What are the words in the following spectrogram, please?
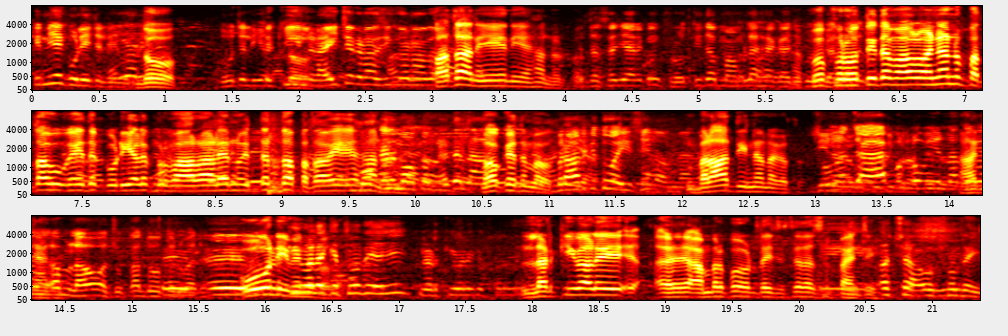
ਕਿੰਨੀਆਂ ਗੋਲੀਆਂ ਚੱਲੀਆਂ? ਦੋ। ਦੋ ਚੱਲੀਆਂ ਕੀ ਲੜਾਈ ਝਗੜਾ ਸੀ ਉਹਨਾਂ ਦਾ? ਪਤਾ ਨਹੀਂ ਇਹ ਨਹੀਂ ਸਾਨੂੰ ਪਤਾ। ਦੱਸਿਆ ਜਾ ਰਿਹਾ ਕੋਈ ਫਰੋਤੀ ਦਾ ਮਾਮਲਾ ਹੈਗਾ ਜੀ ਕੋਈ ਫਰੋਤੀ ਦਾ ਮਾਮਲਾ ਇਹਨਾਂ ਨੂੰ ਪਤਾ ਹੋਊਗਾ ਇਹ ਤਾਂ ਕੁੜੀ ਵਾਲੇ ਪਰਿਵਾਰ ਵਾਲਿਆਂ ਨੂੰ ਇੱਧਰ ਦਾ ਪਤਾ ਹੋਏ ਸਾਨੂੰ ਮੌਕੇ ਤੇ ਮੌਤ। ਬਰਾਤ ਕਿੱਥੋਂ ਆਈ ਸੀ? ਬਰਾਤ ਦੀਨਾ ਨਗਰ ਤੋਂ ਸੁਣਨ ਚ ਆਇਆ ਪੱਲੋ ਵੀ ਇਹਨਾਂ ਤੇ ਹਮਲਾ ਹੋ ਚੁੱਕਾ ਦੋ ਤਿੰਨ ਵਾਰ। ਉਹ ਨਹੀਂ ਮੈਨੂੰ ਪਤਾ। ਕਿੱਥੋਂ ਦੇ ਆ ਜੀ? ਲੜਕੀ ਵਾਲੇ ਕਿੱਥੋਂ ਦੇ ਲੜਕੀ ਵਾਲੇ ਅ, ਅੰਬਰਪੁਰ ਦੇ ਜਿੱਥੇ ਦਾ ਸਰਪੰਚ ਸੀ। ਅੱਛਾ ਉੱਥੋਂ ਦਾ ਹੀ।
